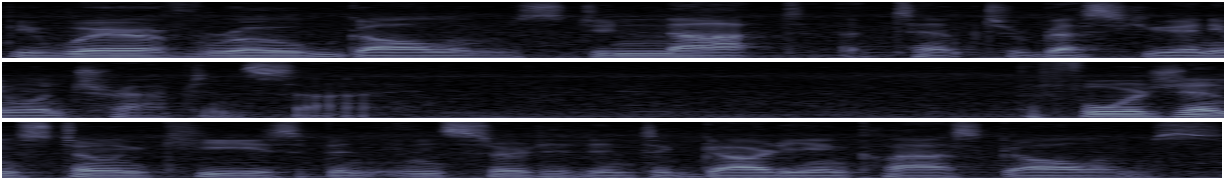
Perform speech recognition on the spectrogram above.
Beware of rogue golems. Do not attempt to rescue anyone trapped inside. The four gemstone keys have been inserted into Guardian class golems,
